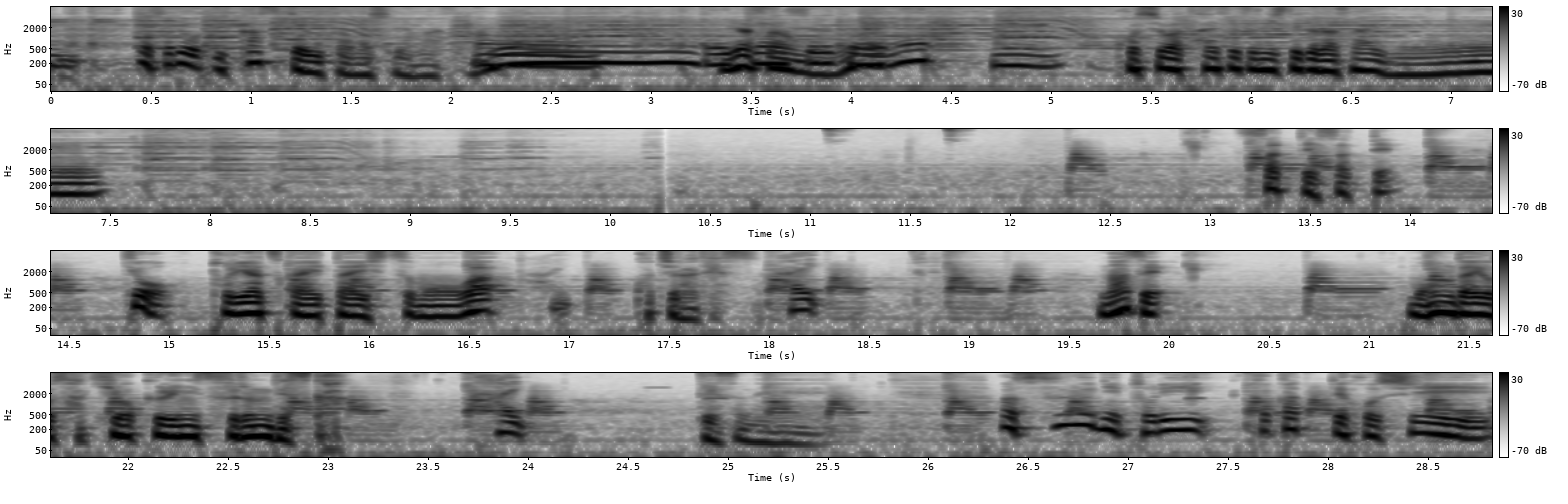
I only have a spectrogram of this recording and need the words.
ん。あ、それを生かすといいかもしれませんうね、経皆さんもね。腰は大切にしてくださいねさてさて今日取り扱いたい質問ははい。こちらですはい。なぜ問題を先送りにするんですか？はい。ですね、まあ、すぐに取り掛かってほしい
